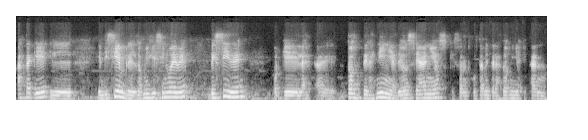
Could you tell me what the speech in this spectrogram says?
hasta que en diciembre del 2019 deciden, porque eh, dos de las niñas de 11 años, que son justamente las dos niñas que están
